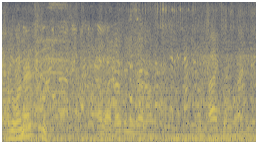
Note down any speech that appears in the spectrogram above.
હાલો ઓનલાઈન શું હાલો આ ચાલો થાય તો હું? હાલી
